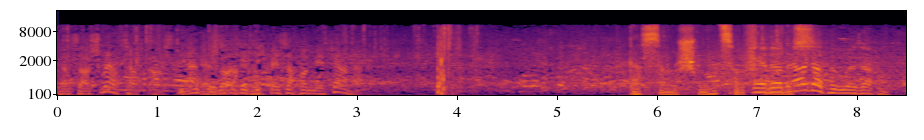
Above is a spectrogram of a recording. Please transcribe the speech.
Das sah schmerzhaft aus. Er sollte sich besser von mir fernhalten. Das sah schmerzhaft Er wird aus. Ärger verursachen.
